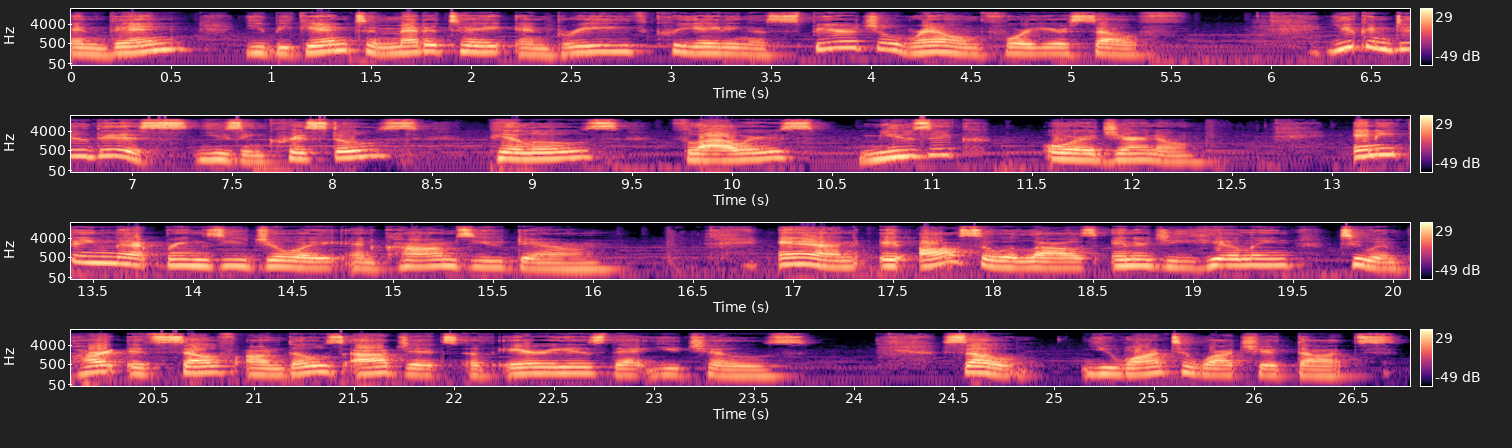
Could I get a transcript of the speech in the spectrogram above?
And then you begin to meditate and breathe, creating a spiritual realm for yourself. You can do this using crystals, pillows, flowers, music, or a journal. Anything that brings you joy and calms you down. And it also allows energy healing to impart itself on those objects of areas that you chose. So, you want to watch your thoughts.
